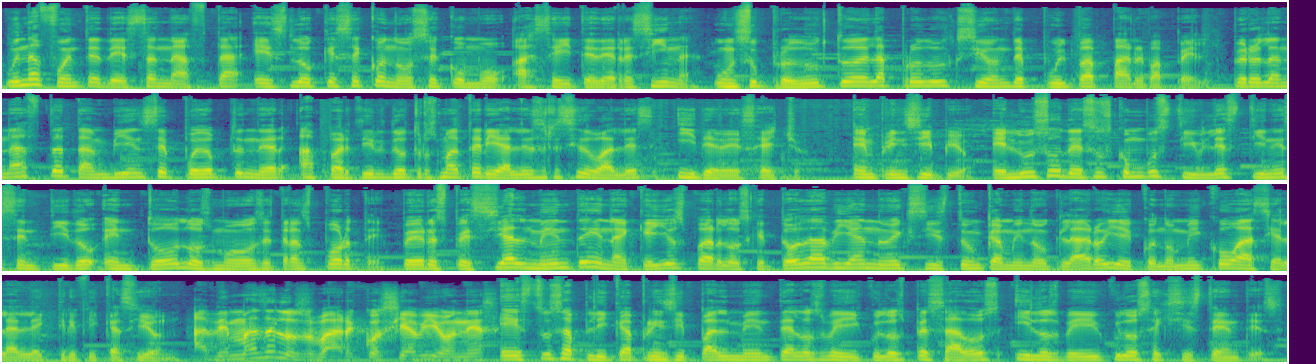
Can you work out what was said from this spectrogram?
Una fuente de esta nafta es lo que se conoce como aceite de resina, un subproducto de la producción de pulpa para el papel. Pero la nafta también se puede obtener a partir de otros materiales residuales y de desecho. En principio, el uso de esos combustibles tiene sentido en todos los modos de transporte, pero especialmente en aquellos para los que todavía no existe un camino claro y económico hacia la electrificación. Además de los barcos, y aviones, esto se aplica principalmente a los vehículos pesados y los vehículos existentes,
